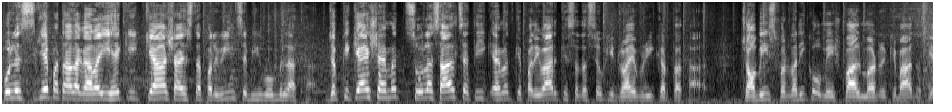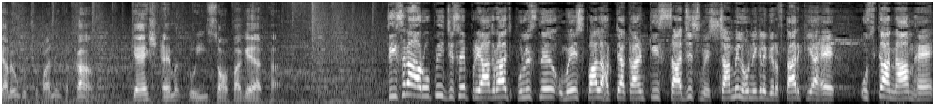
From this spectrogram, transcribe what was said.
पुलिस ये पता लगा रही है कि क्या शाइस्ता परवीन से भी वो मिला था, जबकि कैश अहमद 16 साल से अतीक अहमद के परिवार के सदस्यों की ड्राइवरी करता था। 24 फरवरी को उमेश पाल मर्डर के बाद हथियारों को छुपाने का काम कैश अहमद को ही सौंपा गया था। तीसरा आरोपी जिसे प्रयागराज पुलिस ने उमेश पाल हत्याकांड की साजिश में शामिल होने के लिए गिरफ़्तार किया है, उसका नाम है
